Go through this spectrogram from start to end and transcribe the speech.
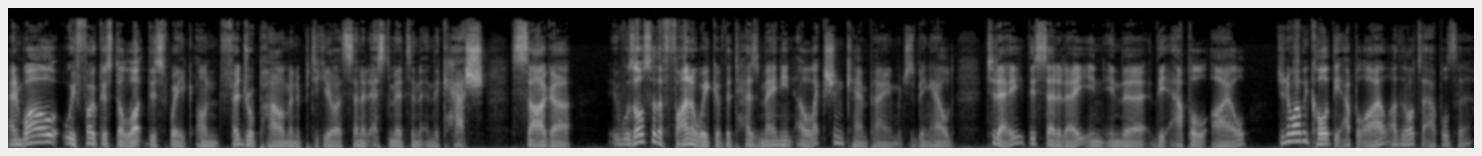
And while we focused a lot this week on federal parliament, in particular Senate estimates and, and the cash saga, it was also the final week of the Tasmanian election campaign, which is being held today, this Saturday, in, in the, the Apple Isle. Do you know why we call it the Apple Isle? Are there lots of apples there?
